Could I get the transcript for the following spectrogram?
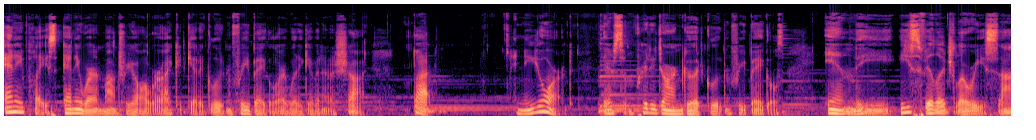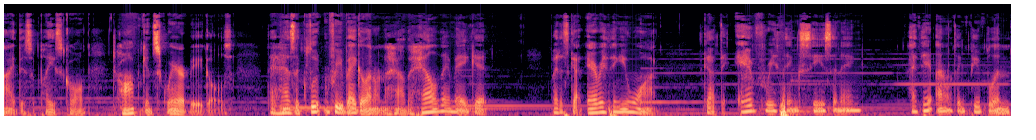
any place anywhere in Montreal where I could get a gluten free bagel or I would have given it a shot. But in New York, there's some pretty darn good gluten free bagels. In the East Village, Lower East Side, there's a place called Tompkins Square Bagels that has a gluten free bagel. I don't know how the hell they make it, but it's got everything you want. It's got the everything seasoning. I think I don't think people in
